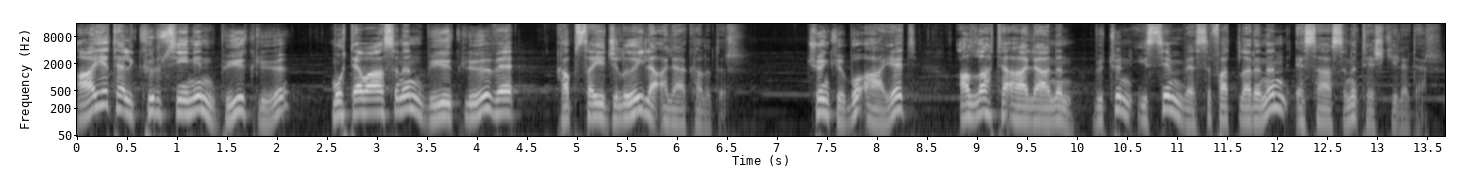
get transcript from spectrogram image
Ayetel Kürsi'nin büyüklüğü, muhtevasının büyüklüğü ve kapsayıcılığıyla alakalıdır. Çünkü bu ayet Allah Teala'nın bütün isim ve sıfatlarının esasını teşkil eder.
